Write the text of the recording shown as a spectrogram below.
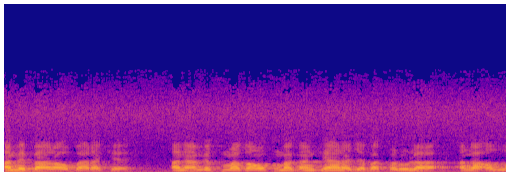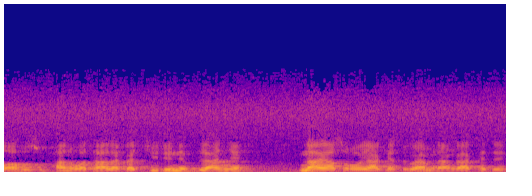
an bɛ baara o baara kɛ ani an bɛ kumakan o kumakan kɛ arajaba kalo la an ka allahu subhanahu wa ta'ala ka ciden de bila an ɲɛ n'a y'a sɔrɔ o y'a kɛ cogoya min na an k'a kɛ ten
